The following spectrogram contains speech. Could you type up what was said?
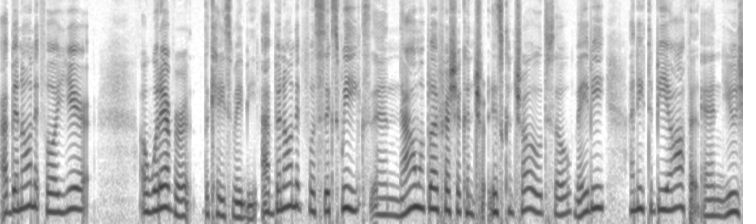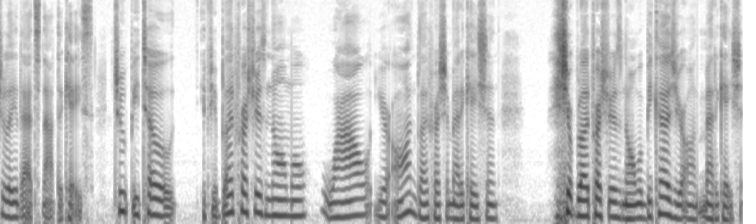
I've been on it for a year, or whatever the case may be. I've been on it for six weeks, and now my blood pressure contro- is controlled, so maybe I need to be off it. And usually that's not the case. Truth be told, if your blood pressure is normal while you're on blood pressure medication, your blood pressure is normal because you're on medication.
